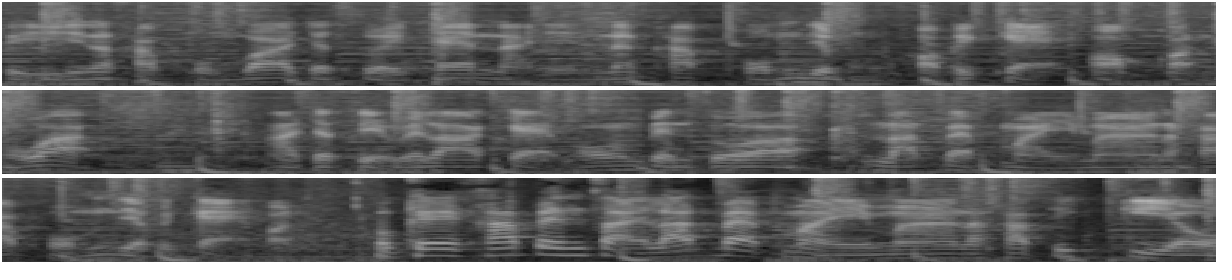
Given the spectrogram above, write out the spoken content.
สีนะครับ ผมว่าจะสวยแค่ไหนนะครับ ผมเดี๋ยวผมขอไปแกะออกก่อนเพราะว่า อาจจะเสียเวลาแกะเพราะมันเป็นตัวรัดแบบใหม่มานะครับ ผมเดี๋ยวไปแกะก่อน โอเคครับ เป็นสายรัดแบบใหม่มานะครับ ที่เกี่ยว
